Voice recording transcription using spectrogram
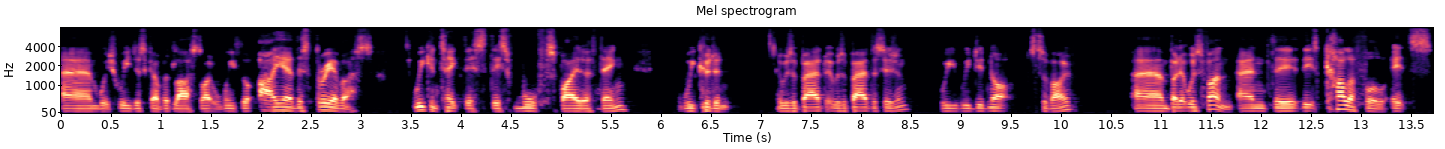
Um, which we discovered last night when we thought, oh yeah, there's three of us, we can take this this wolf spider thing. We couldn't. It was a bad it was a bad decision. We we did not survive um, but it was fun. And the, it's colorful it's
